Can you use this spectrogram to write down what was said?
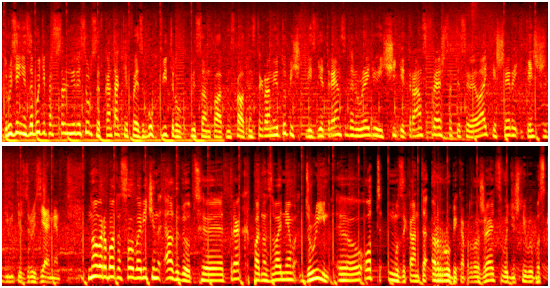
Друзья, не забудьте про социальные ресурсы ВКонтакте, Facebook, Twitter, SoundCloud, SoundCloud, Instagram, YouTube, ищите везде Trendsetter Radio, ищите Transfresh, ставьте свои лайки, шеры и, конечно же, делитесь с друзьями. Новая работа слова Reaching Altitude, э, трек под названием Dream э, от музыканта Рубика продолжает сегодняшний выпуск.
